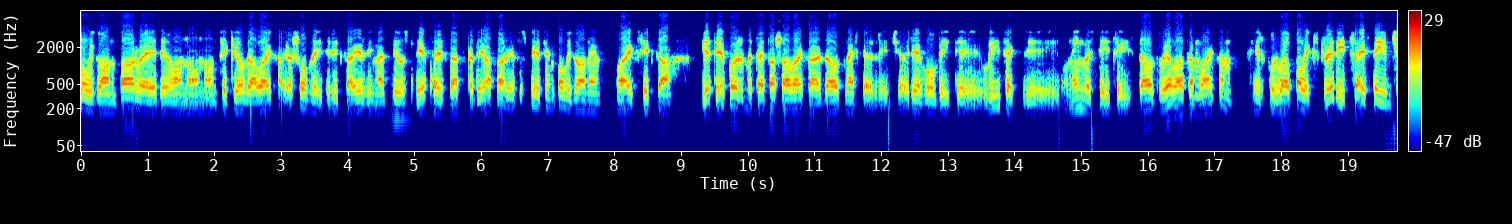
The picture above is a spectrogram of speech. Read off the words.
poligonu pārveidi un, un, un cik ilgā laikā, jo šobrīd ir it kā iezīmēts 25. gads, kad jāpāriet uz pieciem poligoniem. Laiks it kā pietiekoši, bet tajā pašā laikā ir daudz neskaidrības, jo ir ieguldīti līdzekļi un investīcijas daudz lielākam laikam. Ir, kur vēl paliks kredīt saistības.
